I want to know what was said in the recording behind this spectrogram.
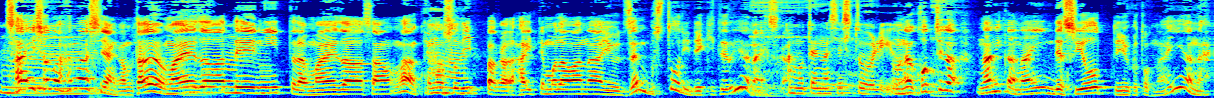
ね、最初の話やんか。例えば前澤邸に行ったら前澤さんはこのスリッパから履いてもらわないいう全部ストーリーできてるじゃないですか,、おもてなしストーリーこっちが何かないんですよっていうことないやない、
